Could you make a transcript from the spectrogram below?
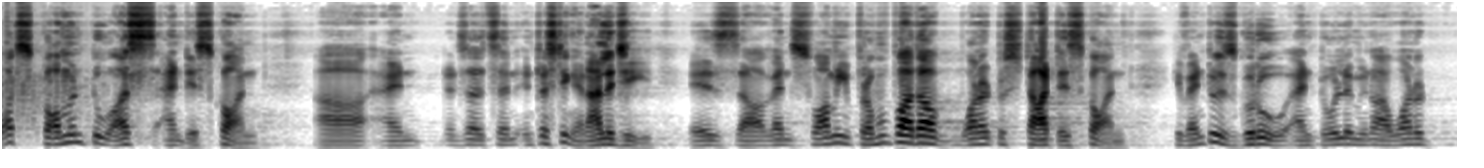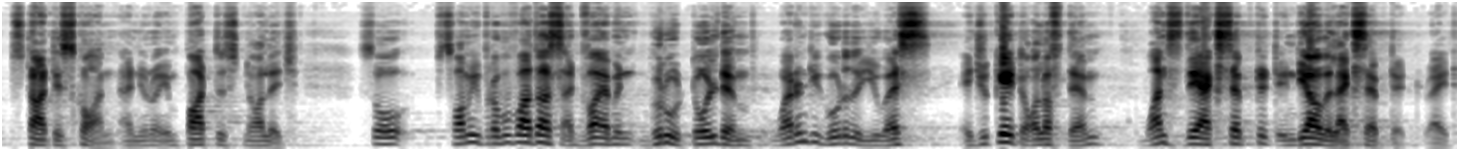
What's common to us and ISKCON Uh, and it's, it's, an interesting analogy, is uh, when Swami Prabhupada wanted to start ISKCON, he went to his guru and told him, you know, I want to start ISKCON and, you know, impart this knowledge. So Swami Prabhupada's advice, I mean, guru told him, why don't you go to the US, educate all of them. Once they accept it, India will accept it, right?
